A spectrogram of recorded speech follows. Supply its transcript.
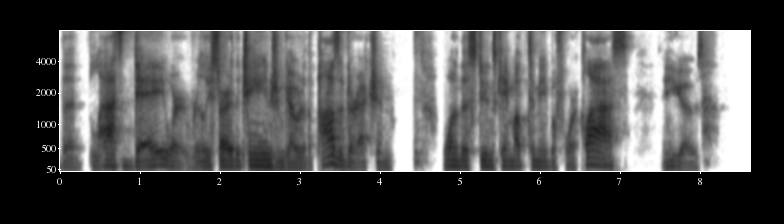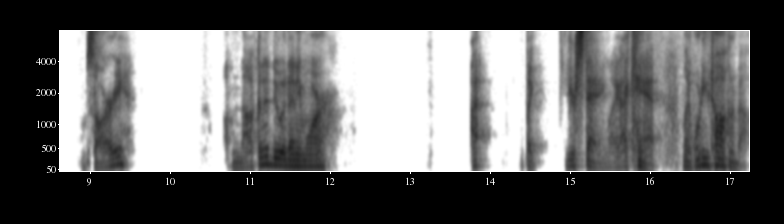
The last day where it really started to change and go to the positive direction one of the students came up to me before class and he goes i'm sorry. I'm not going to do it anymore you're staying like i can't. I'm like what are you talking about?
